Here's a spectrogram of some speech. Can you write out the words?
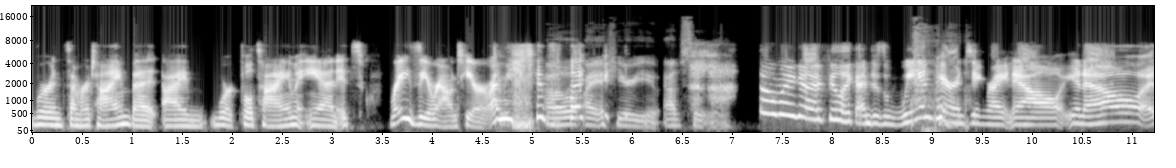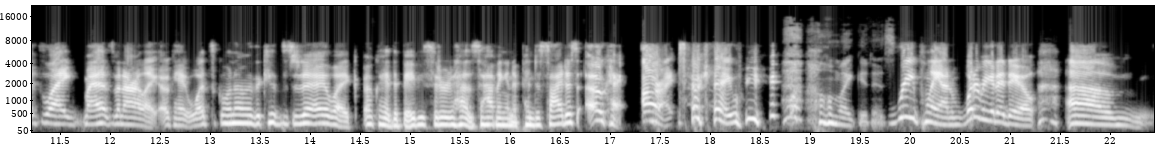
we're in summertime, but I work full time and it's crazy around here. I mean, oh, like, I hear you. Absolutely. Oh my God. I feel like I'm just winging parenting right now. You know, it's like my husband and I are like, okay, what's going on with the kids today? Like, okay, the babysitter has having an appendicitis. Okay. All right. Okay. oh my goodness. Replan. What are we going to do? Um,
